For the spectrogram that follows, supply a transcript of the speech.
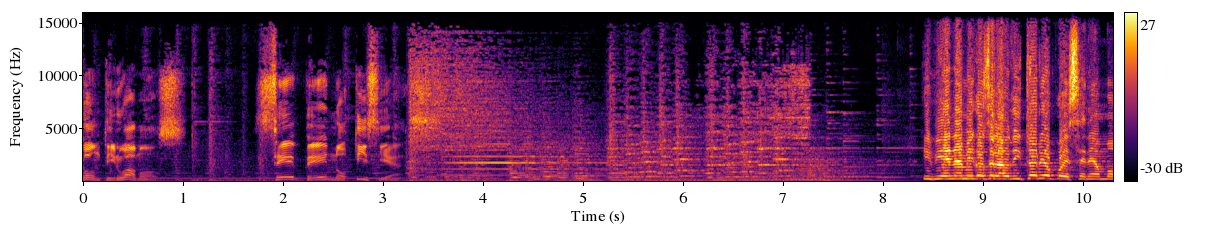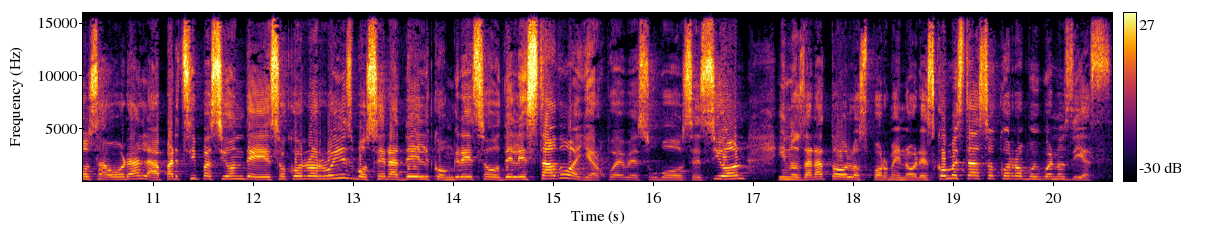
Continuamos. CB Noticias. Y bien, amigos del auditorio, pues tenemos ahora la participación de Socorro Ruiz, vocera del Congreso del Estado. Ayer jueves hubo sesión y nos dará todos los pormenores. ¿Cómo estás, Socorro? Muy buenos días.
